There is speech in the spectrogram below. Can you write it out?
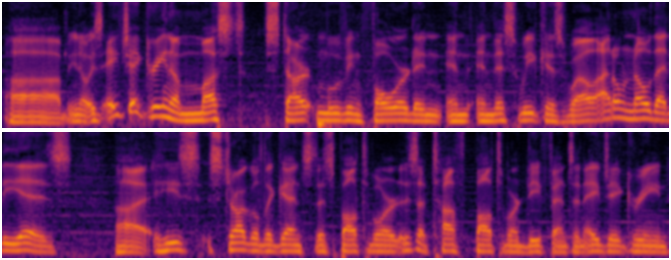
Uh, you know, is AJ Green a must start moving forward in, in, in this week as well? I don't know that he is. Uh, he's struggled against this Baltimore. This is a tough Baltimore defense, and AJ Green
